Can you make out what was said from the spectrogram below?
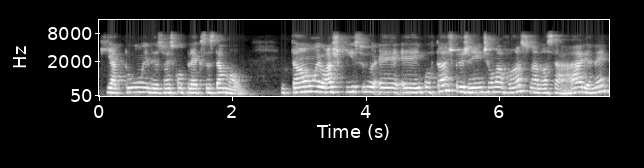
que atuam em lesões complexas da mão. Então, eu acho que isso é, é importante para a gente, é um avanço na nossa área, né?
